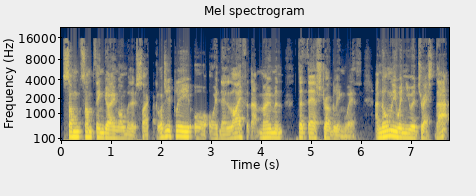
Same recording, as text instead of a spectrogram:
some something going on, whether it's psychologically or or in their life at that moment that they're struggling with. And normally, when you address that,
